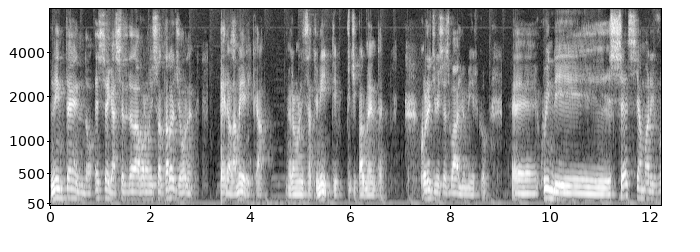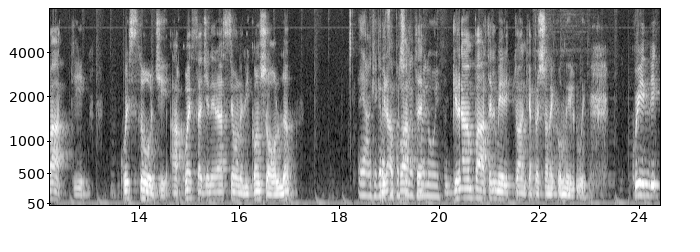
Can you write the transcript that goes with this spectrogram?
Nintendo e Sega se le davano in santa ragione era l'America, erano gli Stati Uniti principalmente. Correggimi se sbaglio Mirko. Eh, quindi se siamo arrivati quest'oggi a questa generazione di console E anche grazie a gran persone parte- come lui. Gran parte del merito anche a persone come lui. Quindi,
